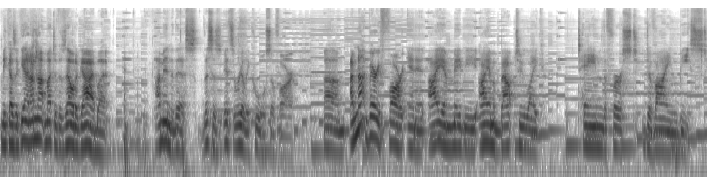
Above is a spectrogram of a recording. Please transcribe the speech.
Because again, I'm not much of a Zelda guy, but I'm into this. This is it's really cool so far. Um, I'm not very far in it. I am maybe I am about to like tame the first divine beast,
